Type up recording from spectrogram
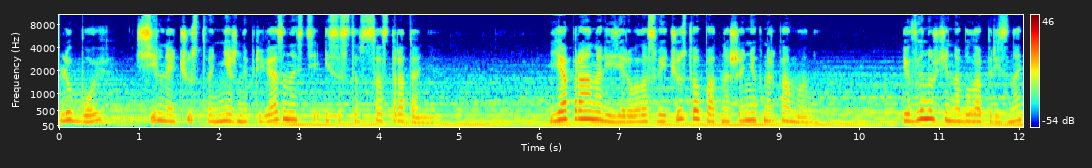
Любовь – сильное чувство нежной привязанности и сострадания. Я проанализировала свои чувства по отношению к наркоману и вынуждена была признать,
